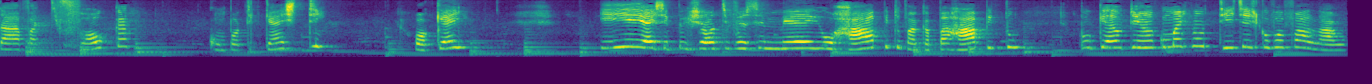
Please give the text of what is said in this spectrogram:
tava de folga com podcast, ok? E esse episódio vai ser meio rápido, vai acabar rápido, porque eu tenho algumas notícias que eu vou falar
